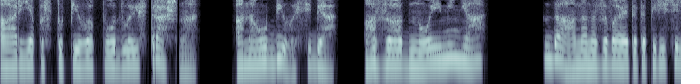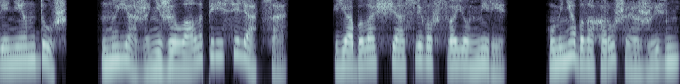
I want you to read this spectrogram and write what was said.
Ария поступила подло и страшно. Она убила себя, а заодно и меня. Да, она называет это переселением душ, но я же не желала переселяться. Я была счастлива в своем мире. У меня была хорошая жизнь.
